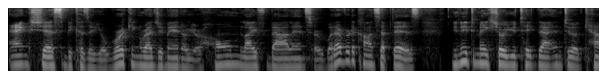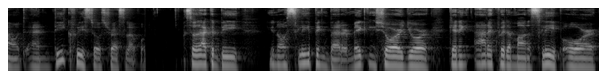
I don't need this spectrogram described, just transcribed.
anxious because of your working regimen or your home life balance or whatever the concept is, you need to make sure you take that into account and decrease those stress levels. So that could be, you know, sleeping better, making sure you're getting adequate amount of sleep or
